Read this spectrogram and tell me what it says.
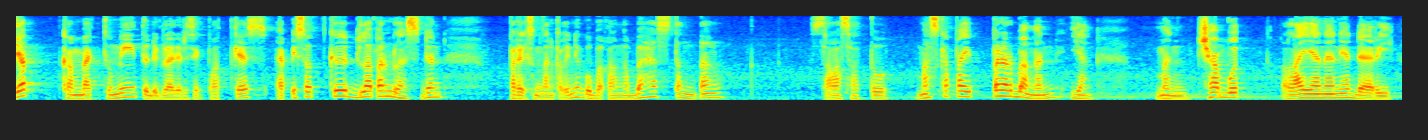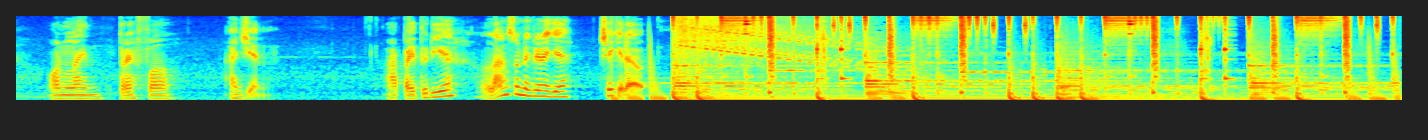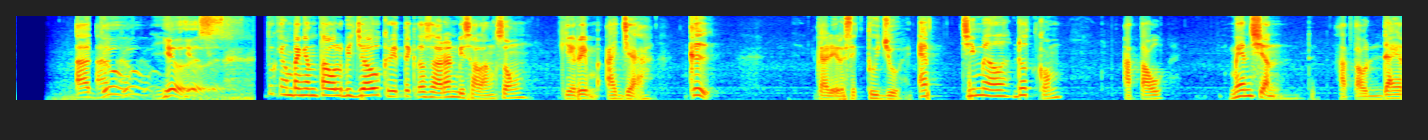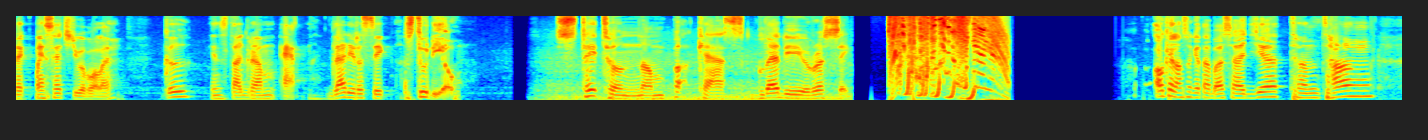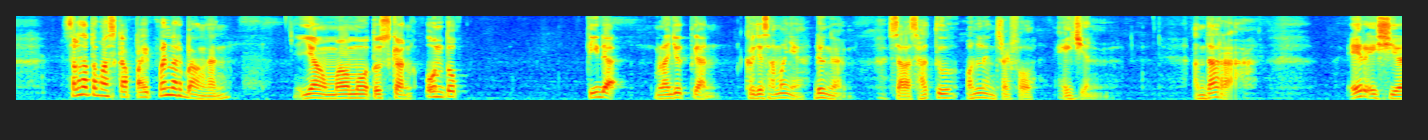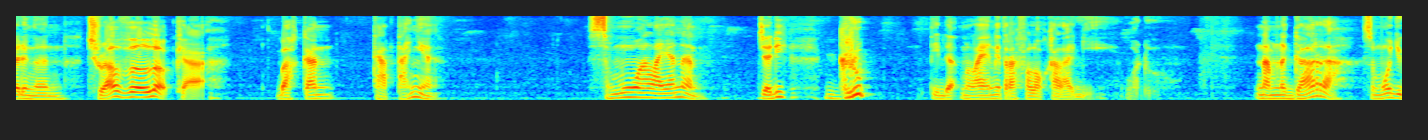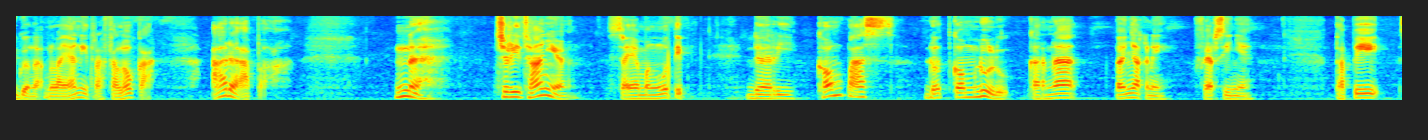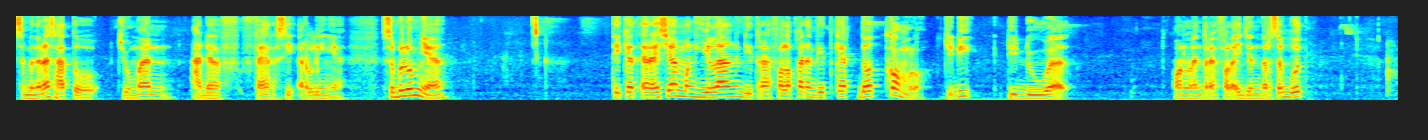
Yap, come back to me to the Gladiresik Podcast episode ke-18 dan pada kesempatan kali ini gue bakal ngebahas tentang salah satu maskapai penerbangan yang mencabut layanannya dari online travel agent. Apa itu dia? Langsung dengerin aja. Check it out. Agu News. Untuk yang pengen tahu lebih jauh kritik atau saran bisa langsung kirim aja ke gladiresik7 at gmail.com atau mention atau direct message juga boleh ke Instagram at gladiresik studio. Stay tune nam podcast Gladiresik. Oke langsung kita bahas aja tentang salah satu maskapai penerbangan yang memutuskan untuk tidak melanjutkan kerjasamanya dengan salah satu online travel agent. Antara AirAsia dengan Traveloka. Bahkan katanya semua layanan. Jadi grup tidak melayani Traveloka lagi. Waduh. Enam negara semua juga nggak melayani Traveloka. Ada apa? Nah, ceritanya saya mengutip dari kompas.com dulu karena banyak nih versinya. Tapi sebenarnya satu, cuman ada versi early-nya. Sebelumnya tiket AirAsia menghilang di Traveloka dan tiket.com loh. Jadi di dua online travel agent tersebut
